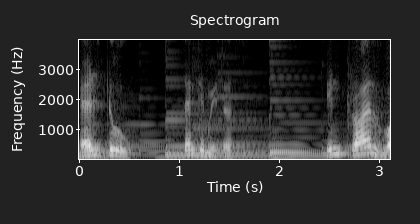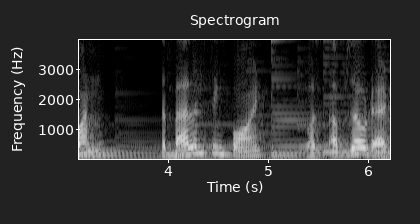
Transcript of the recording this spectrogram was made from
L2 centimeters. In trial 1, the balancing point was observed at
